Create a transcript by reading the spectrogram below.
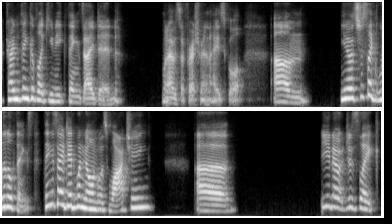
I'm trying to think of like unique things I did when I was a freshman in high school. Um, you know, it's just like little things. Things I did when no one was watching. Uh, you know, just like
